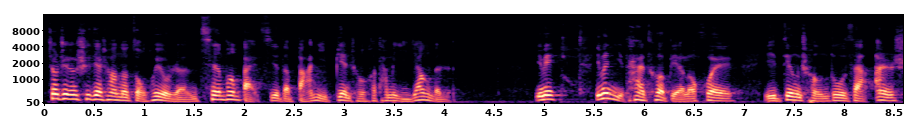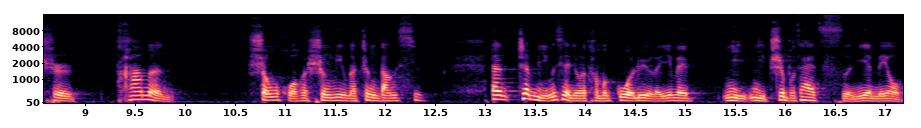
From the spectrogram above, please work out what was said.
就这个世界上呢，总会有人千方百计的把你变成和他们一样的人。因为，因为你太特别了，会一定程度在暗示他们生活和生命的正当性，但这明显就是他们过滤了，因为你你志不在此，你也没有，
